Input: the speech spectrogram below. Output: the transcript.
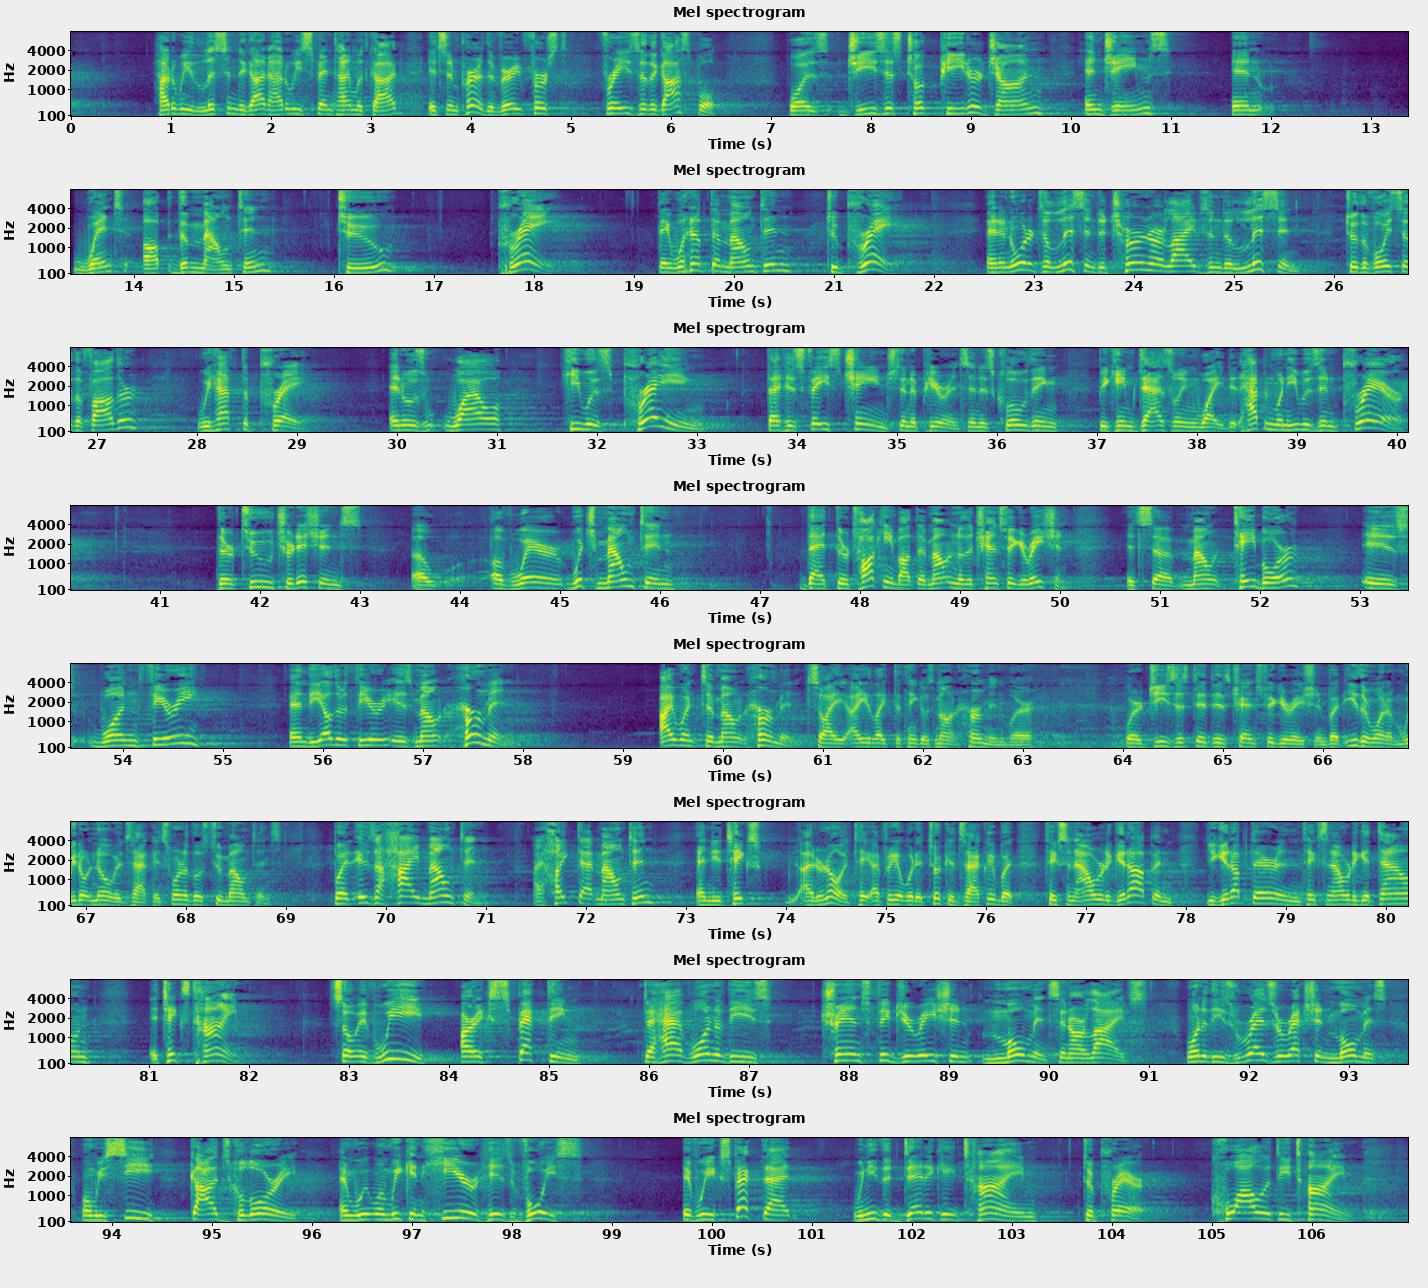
How do we listen to God? How do we spend time with God? It's in prayer. The very first phrase of the gospel was Jesus took Peter, John, and James and went up the mountain to pray. They went up the mountain to pray. And in order to listen, to turn our lives and to listen to the voice of the Father, we have to pray. And it was while he was praying that his face changed in appearance and his clothing became dazzling white. It happened when he was in prayer. There are two traditions uh, of where, which mountain that they're talking about, the mountain of the transfiguration. It's uh, Mount Tabor is one theory, and the other theory is Mount Hermon. I went to Mount Hermon, so I, I like to think it was Mount Hermon where where Jesus did his transfiguration. But either one of them, we don't know exactly. It's one of those two mountains. But it's a high mountain. I hiked that mountain, and it takes, I don't know, take, I forget what it took exactly, but it takes an hour to get up, and you get up there, and it takes an hour to get down. It takes time. So if we are expecting to have one of these transfiguration moments in our lives, one of these resurrection moments when we see God's glory and we, when we can hear His voice, if we expect that, we need to dedicate time to prayer, quality time.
